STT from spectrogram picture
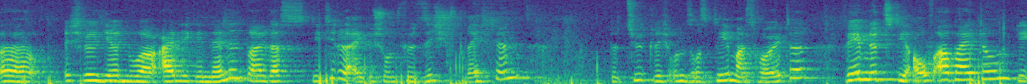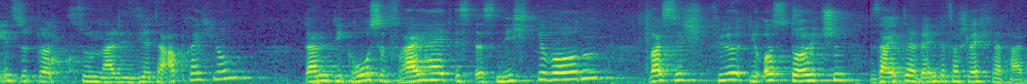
Äh, ich will hier nur einige nennen, weil das die Titel eigentlich schon für sich sprechen bezüglich unseres Themas heute. Wem nützt die Aufarbeitung, die institutionalisierte Abrechnung? Dann die große Freiheit ist es nicht geworden was sich für die Ostdeutschen seit der Wende verschlechtert hat.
